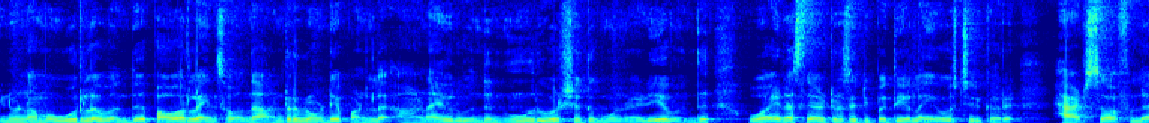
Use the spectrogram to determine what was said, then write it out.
இன்னும் நம்ம ஊரில் வந்து பவர் லைன்ஸை வந்து அண்டர் கிரவுண்டே பண்ணல. ஆனால் இவர் வந்து நூறு வருஷத்துக்கு முன்னாடியே வந்து ஒயர்லெஸ் எலக்ட்ரிசிட்டி பற்றியெல்லாம் யோசிச்சிருக்காரு. ஹேட்ஸ் ஆஃபில்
